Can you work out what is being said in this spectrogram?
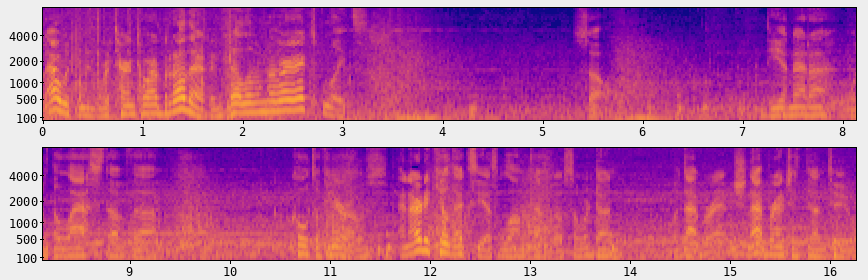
Now we can return to our brother and tell him of our exploits. So, Deianeira was the last of the Cult of Heroes. And I already killed Exius a long time ago, so we're done with that branch. That branch is done too.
